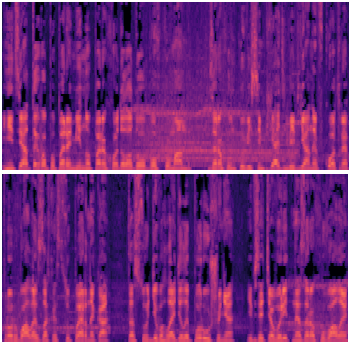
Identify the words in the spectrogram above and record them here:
Ініціатива поперемінно переходила до обох команд. За рахунку 8-5 львів'яни вкотре прорвали захист суперника. Та судді вгледіли порушення і взяття воріт не зарахували.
